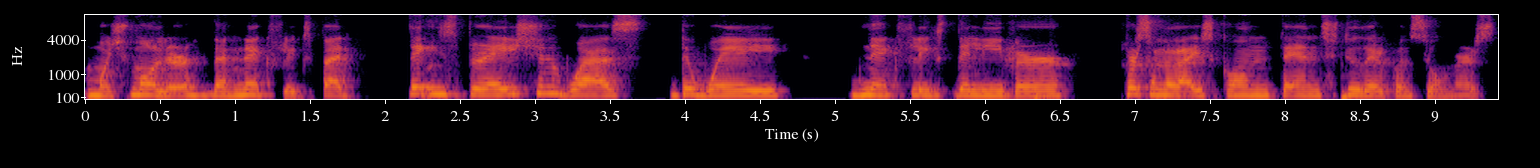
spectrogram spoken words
much smaller than Netflix, but the inspiration was the way Netflix deliver personalized content to their consumers.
